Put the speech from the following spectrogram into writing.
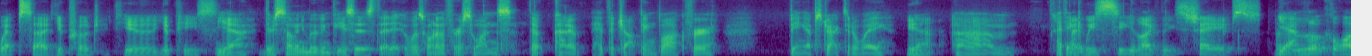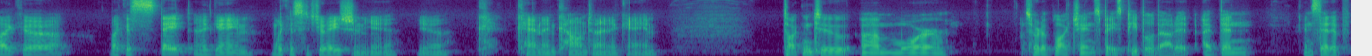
website, your project, your your piece. Yeah, there's so many moving pieces that it was one of the first ones that kind of hit the chopping block for being abstracted away. Yeah. Um, I think But we see like these shapes that Yeah. look like a like a state in a game, like a situation you you c- can encounter in a game. talking to um, more sort of blockchain space people about it, I've been instead of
